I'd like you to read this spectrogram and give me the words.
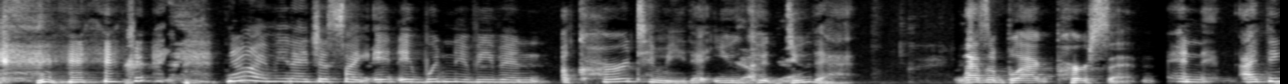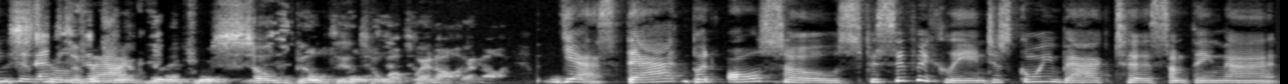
no, I mean, I just like it, it wouldn't have even occurred to me that you yeah, could yeah. do that as a black person. And I think the this sense of back, privilege was so built into what went on. Yes, that, but also specifically, and just going back to something that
